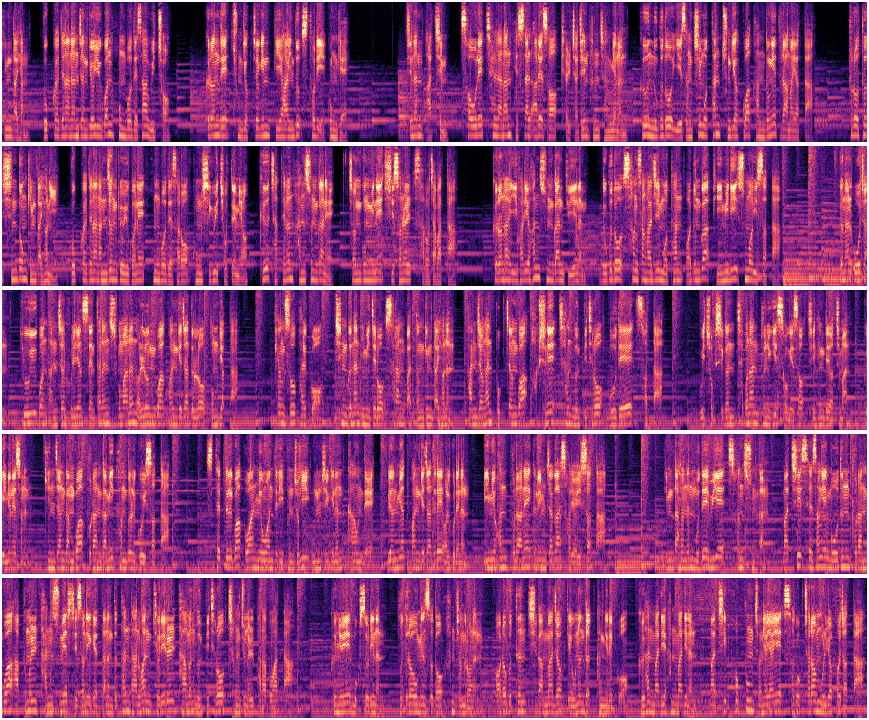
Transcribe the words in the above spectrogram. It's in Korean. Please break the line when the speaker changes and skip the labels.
김다현 국가재난안전교육원 홍보대사 위촉. 그런데 충격적인 비하인드 스토리 공개. 지난 아침 서울의 찬란한 햇살 아래서 펼쳐진 한 장면은 그 누구도 예상치 못한 충격과 감동의 드라마였다. 트로트 신동 김다현이 국가재난안전교육원의 홍보대사로 공식 위촉되며 그 자태는 한순간에 전 국민의 시선을 사로잡았다. 그러나 이 화려한 순간 뒤에는 누구도 상상하지 못한 어둠과 비밀이 숨어 있었다. 그날 오전 교육원 안전훈련센터는 수많은 언론과 관계자들로 붐볐다. 평소 밝고 친근한 이미지로 사랑받던 김다현은 단정한 복장과 확신에 찬 눈빛으로 무대에 섰다. 위촉식은 차분한 분위기 속에서 진행되었지만 그 이면에서는 긴장감과 불안감이 감돌고 있었다. 스태프들과 보안 요원들이 분주히 움직이는 가운데 몇몇 관계자들의 얼굴에는 미묘한 불안의 그림자가 서려 있었다. 김다현은 무대 위에 선 순간 마치 세상의 모든 불안과 아픔을 단숨에 씻어내겠다는 듯한 단호한 결의를 담은 눈빛으로 청중을 바라보았다. 그녀의 목소리는 부드러우면서도 한편으로는 얼어붙은 시간마저 깨우는 듯 강렬했고 그 한마디 한마디는 마치 폭풍 전야야의 서곡처럼 울려 퍼졌다.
